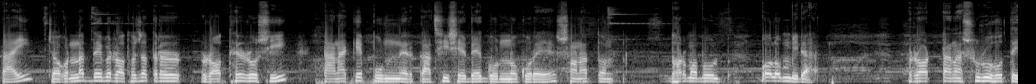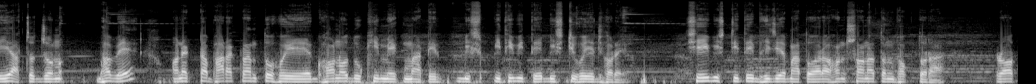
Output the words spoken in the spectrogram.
তাই জগন্নাথ দেবের রথযাত্রার রথের রশি টানাকে পুণ্যের কাছ হিসেবে গণ্য করে সনাতন ধর্মাবলম্বীরা রথ টানা শুরু হতেই আশ্চর্যভাবে অনেকটা ভারাক্রান্ত হয়ে ঘন দুঃখী মেঘ মাটির পৃথিবীতে বৃষ্টি হয়ে ঝরে। সেই বৃষ্টিতে ভিজে মাতোয়ারা হন সনাতন ভক্তরা। রথ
